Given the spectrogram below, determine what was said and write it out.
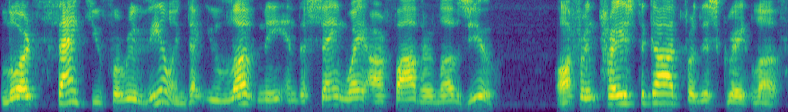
Lord, thank you for revealing that you love me in the same way our Father loves you. Offering praise to God for this great love.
